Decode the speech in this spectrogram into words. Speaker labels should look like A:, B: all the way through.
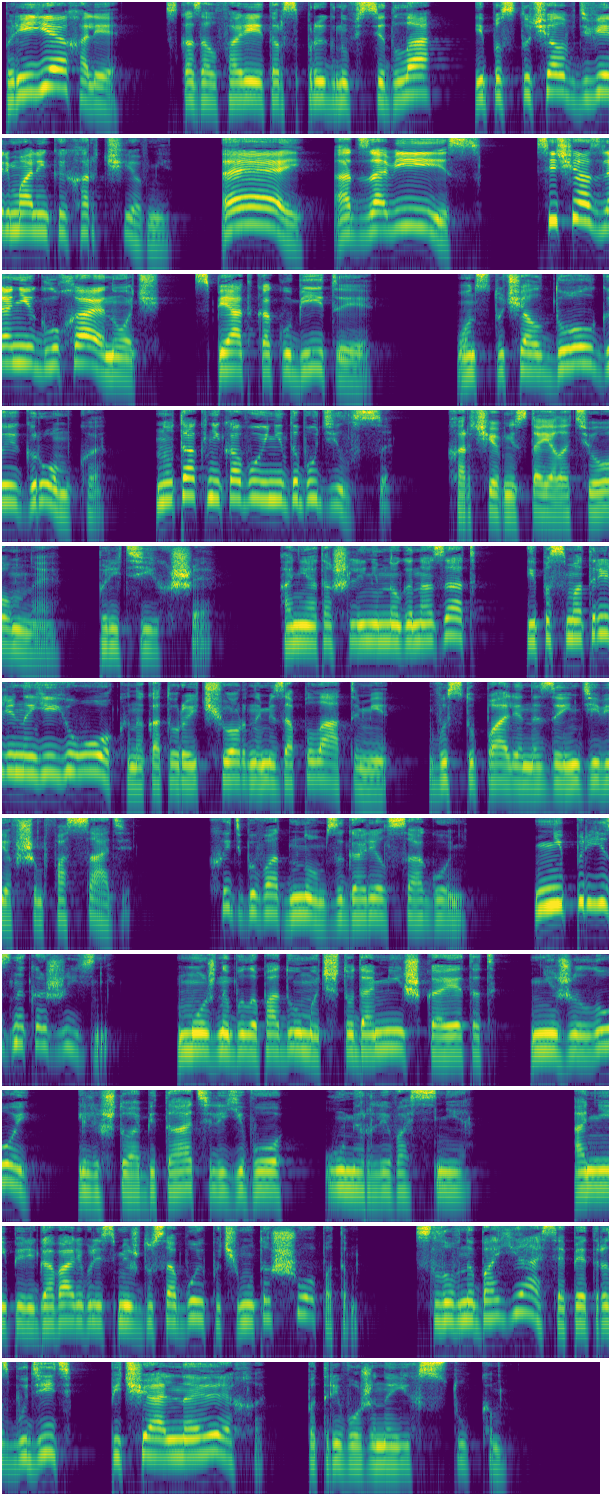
A: «Приехали!» — сказал Форейтер, спрыгнув с седла и постучал в дверь маленькой харчевни. «Эй, отзовись! Сейчас для них глухая ночь, спят как убитые». Он стучал долго и громко, но так никого и не добудился. Харчевня стояла темная, притихшая. Они отошли немного назад и посмотрели на ее окна, которые черными заплатами выступали на заиндевевшем фасаде. Хоть бы в одном загорелся огонь. Ни признака жизни. Можно было подумать, что домишка этот нежилой или что обитатели его умерли во сне. Они переговаривались между собой почему-то шепотом, словно боясь опять разбудить печальное эхо, потревоженное их стуком.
